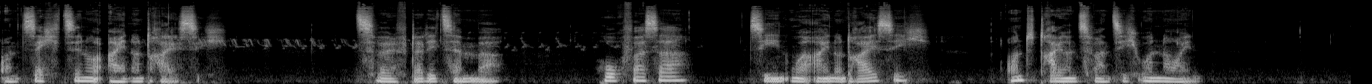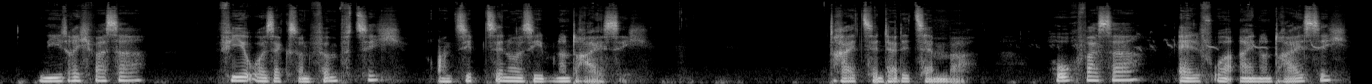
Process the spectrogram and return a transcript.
Uhr und 16.31 Uhr. 12. Dezember. Hochwasser 10.31 Uhr und 23.09 Uhr. Niedrigwasser 4.56 Uhr und 17.37 Uhr. 13. Dezember. Hochwasser 11.31 Uhr,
